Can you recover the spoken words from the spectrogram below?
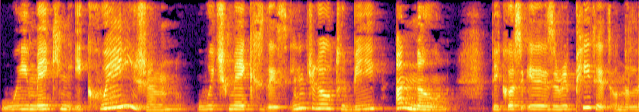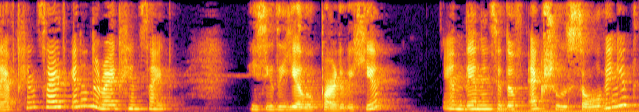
we making equation which makes this integral to be unknown because it is repeated on the left hand side and on the right hand side. You see the yellow part over here? And then instead of actually solving it,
